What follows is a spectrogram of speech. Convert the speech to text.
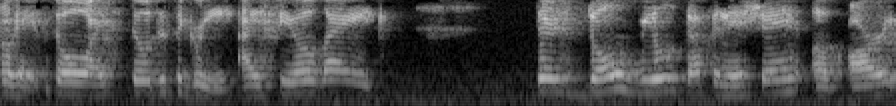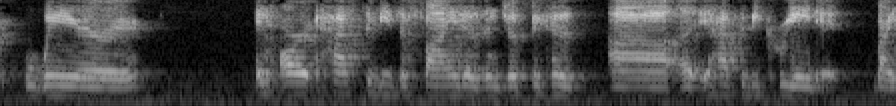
Okay, so I still disagree. I feel like there's no real definition of art where an art has to be defined as in just because uh, it has to be created by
